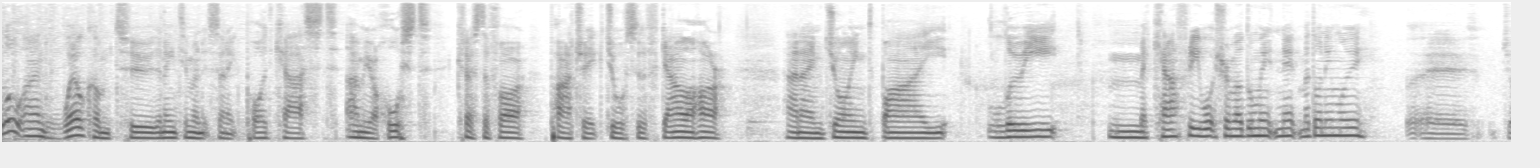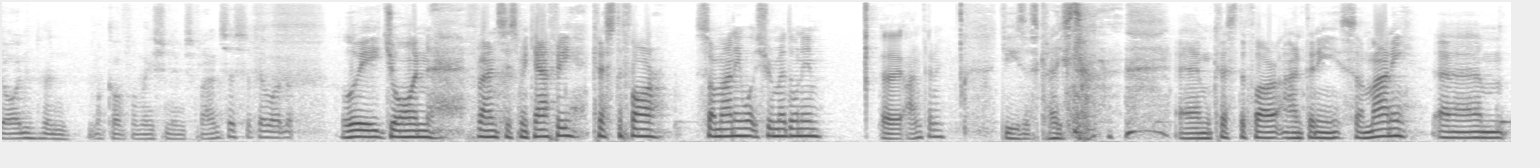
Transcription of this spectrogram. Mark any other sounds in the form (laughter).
Hello and welcome to the 90 Minute Cynic podcast. I'm your host, Christopher Patrick Joseph Gallagher, and I'm joined by Louis McCaffrey. What's your middle, ma- na- middle name, Louis? Uh, John and my confirmation name's Francis, if you want it. Louis John Francis McCaffrey. Christopher Sermanni, what's your middle name? Uh, Anthony. Jesus Christ. (laughs) um, Christopher Anthony Sermanni. Um,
